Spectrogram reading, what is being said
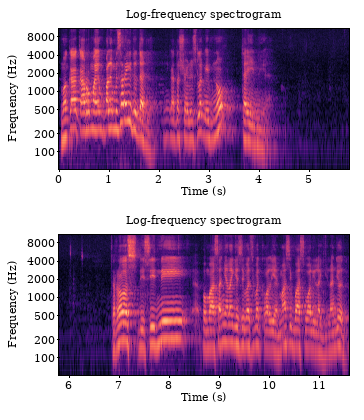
Maka karomah yang paling besar itu tadi. Ini kata Syaikhul Islam Ibnu Taimiyah. Terus di sini pembahasannya lagi sifat-sifat kewalian. Masih bahas wali lagi. Lanjut.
